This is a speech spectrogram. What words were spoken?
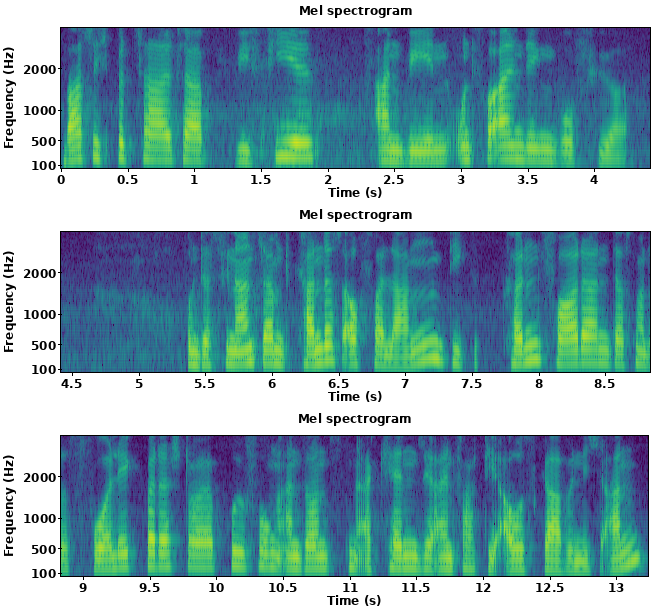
was ich bezahlt habe, wie viel, an wen und vor allen Dingen wofür. Und das Finanzamt kann das auch verlangen. Die können fordern, dass man das vorlegt bei der Steuerprüfung. Ansonsten erkennen sie einfach die Ausgabe nicht an.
